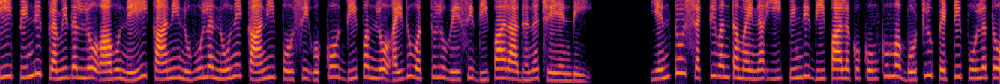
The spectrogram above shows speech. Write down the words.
ఈ పిండి ప్రమిదల్లో ఆవు నెయ్యి కానీ నువ్వుల నూనె కానీ పోసి ఒక్కో దీపంలో ఐదు వత్తులు వేసి దీపారాధన చేయండి. ఎంతో శక్తివంతమైన ఈ పిండి దీపాలకు కుంకుమ బొట్లు పెట్టి పూలతో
